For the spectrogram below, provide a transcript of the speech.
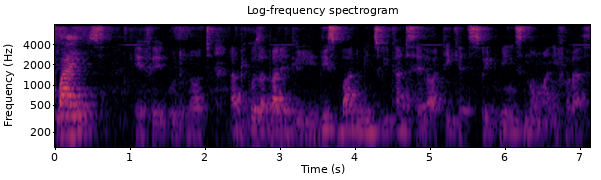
Why? because FA could not, uh, because apparently this ban means we can't sell our tickets, so it means no money for us.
